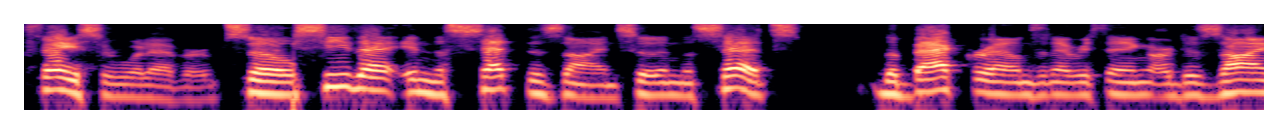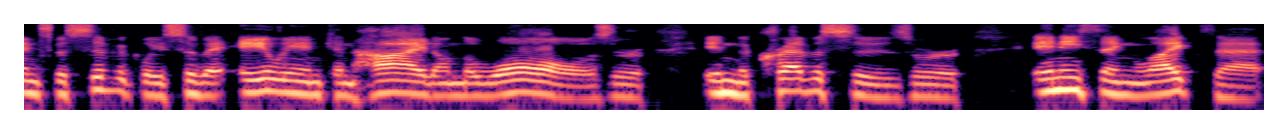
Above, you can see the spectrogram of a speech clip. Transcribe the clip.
face or whatever. So see that in the set design. So in the sets the backgrounds and everything are designed specifically so the alien can hide on the walls or in the crevices or anything like that.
